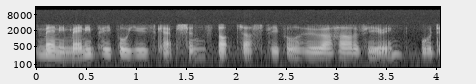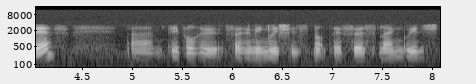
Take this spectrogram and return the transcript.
many, many people use captions, not just people who are hard of hearing or deaf, um, people who for whom English is not their first language,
